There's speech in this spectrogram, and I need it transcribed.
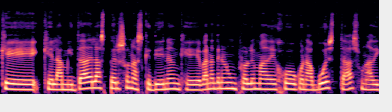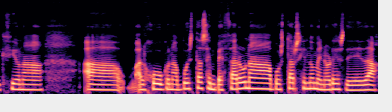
que, que, la mitad de las personas que, tienen, que van a tener un problema de juego con apuestas, una adicción a, al juego con apuestas empezaron a apostar siendo menores de edad.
